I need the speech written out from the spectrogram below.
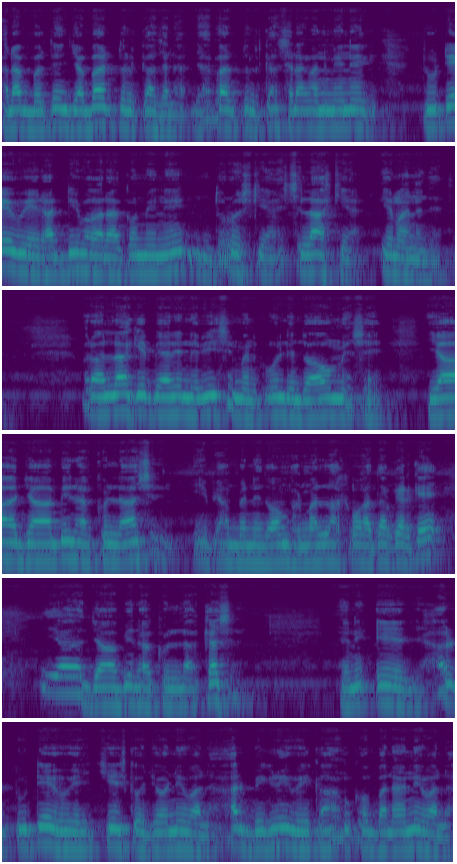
عرب بولتے ہیں جبر تلکسرا جبر تلکسرا من میں نے ٹوٹے ہوئے ہڈی وغیرہ کو میں نے درست کیا، اصلاح کیا، یہ معنی دیتے اور اللہ کے پیارے نبی سے منقول دعاؤں میں سے، یا جابر اک اللہ یہ پیابر نے دعاؤں فرما اللہ کو مخاطب کر کے، یا جابر اک اللہ کسر یعنی اے ہر ٹوٹے ہوئے چیز کو جوڑنے والا، ہر بگڑی ہوئی کام کو بنانے والا۔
